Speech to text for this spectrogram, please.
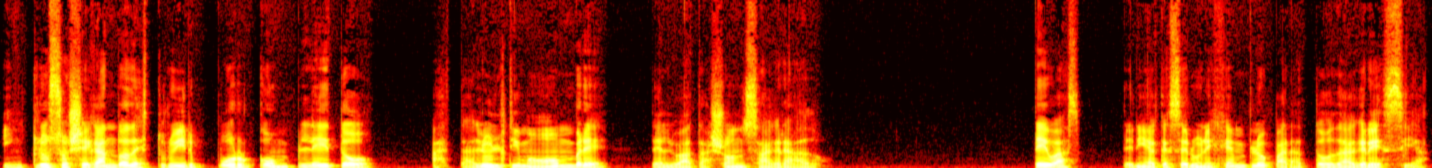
incluso llegando a destruir por completo hasta el último hombre del batallón sagrado. Tebas tenía que ser un ejemplo para toda Grecia.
